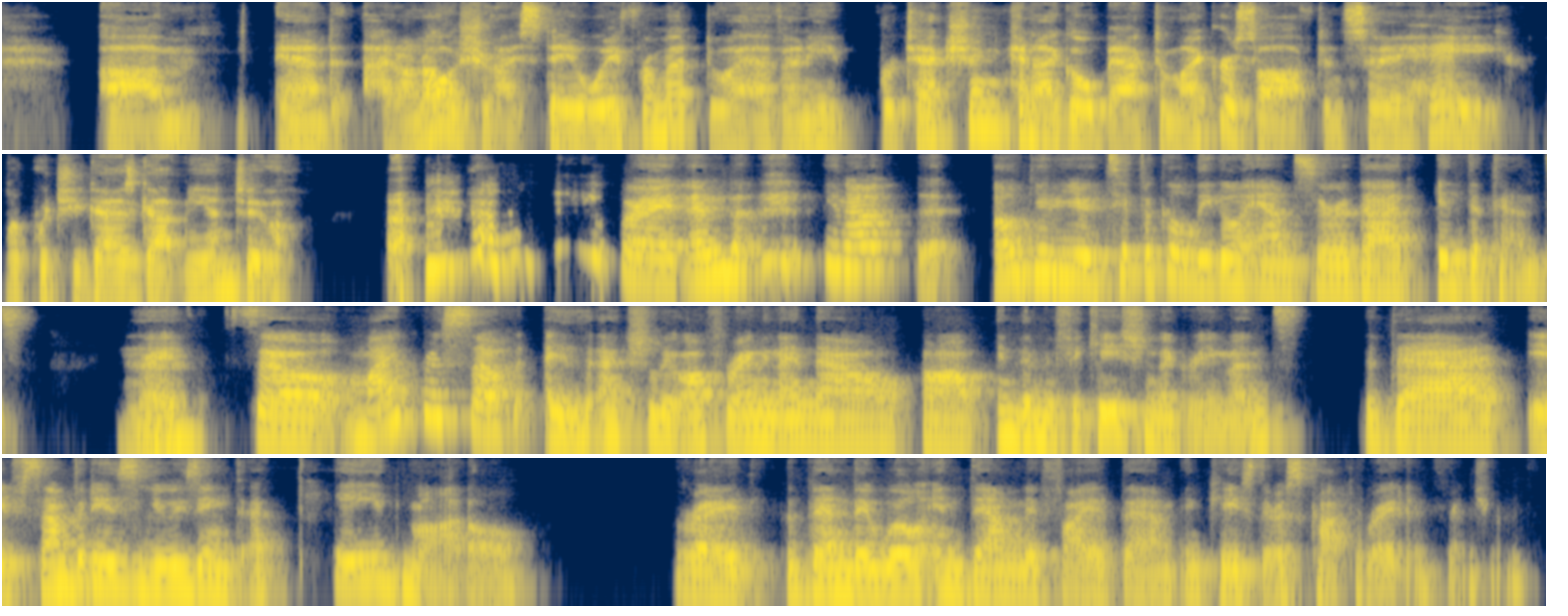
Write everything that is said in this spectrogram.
Um, and I don't know, should I stay away from it? Do I have any protection? Can I go back to Microsoft and say, hey, look what you guys got me into? right. And, you know, I'll give you a typical legal answer that it depends, mm-hmm. right? So Microsoft is actually offering now uh, indemnification agreements that if somebody is using a paid model, right, then they will indemnify them in case there's copyright infringement.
